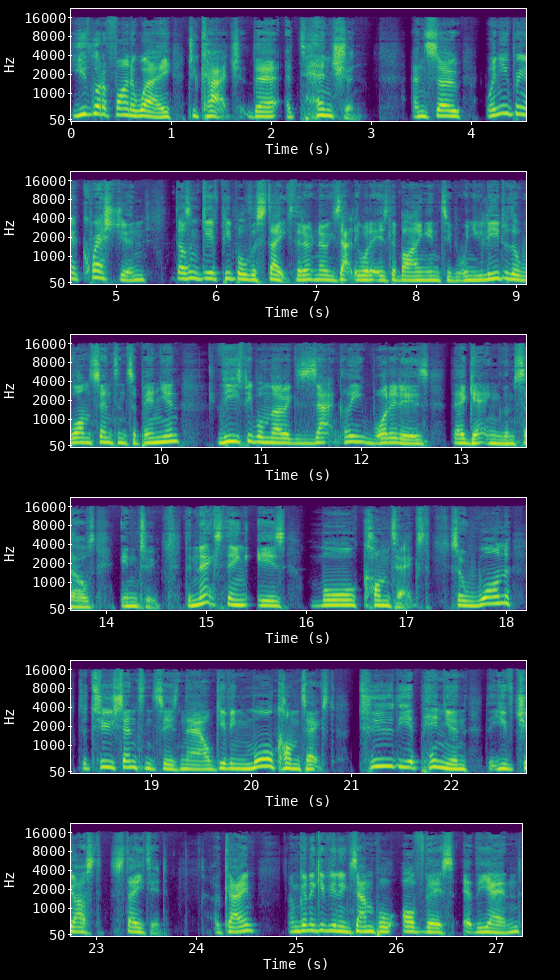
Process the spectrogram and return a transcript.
You've got to find a way to catch their attention. And so when you bring a question, doesn't give people the stakes. They don't know exactly what it is they're buying into. But when you lead with a one sentence opinion, these people know exactly what it is they're getting themselves into. The next thing is more context. So one to two sentences now giving more context to the opinion that you've just stated. Okay. I'm going to give you an example of this at the end,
